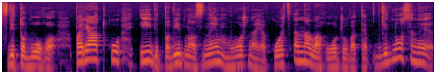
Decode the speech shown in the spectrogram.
світового порядку, і відповідно з ним можна якось налагоджувати відносини.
